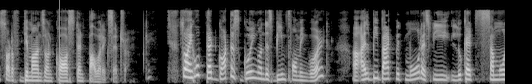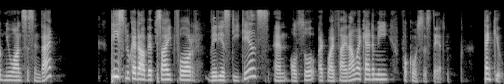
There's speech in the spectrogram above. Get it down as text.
sort of demands on cost and power, etc. So I hope that got us going on this beamforming world. Uh, I'll be back with more as we look at some more nuances in that. Please look at our website for various details and also at Wi-Fi Now Academy for courses there. Thank you.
